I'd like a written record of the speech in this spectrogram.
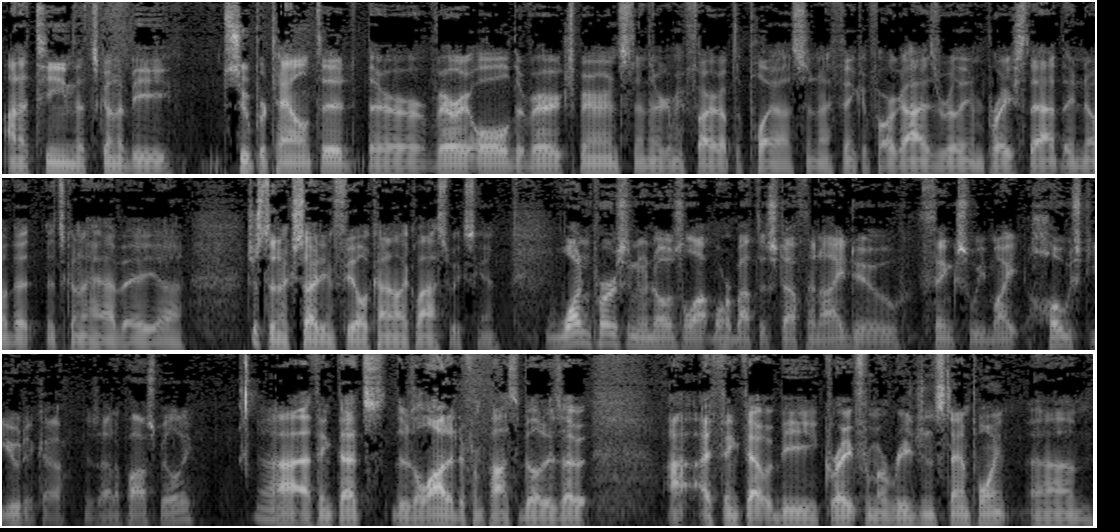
on a team that's going to be super talented. They're very old, they're very experienced, and they're going to be fired up to play us. And I think if our guys really embrace that, they know that it's going to have a uh, just an exciting feel, kind of like last week's game. One person who knows a lot more about this stuff than I do thinks we might host Utica. Is that a possibility? Uh, I think that's there's a lot of different possibilities. I, I, think that would be great from a region standpoint. Um,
